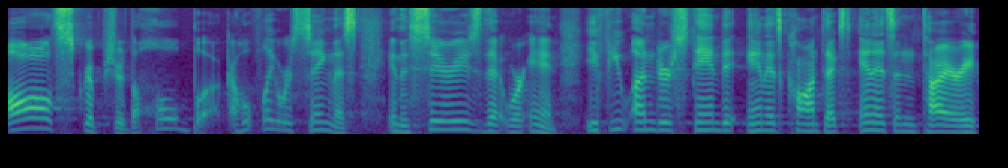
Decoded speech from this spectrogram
all Scripture, the whole book. Hopefully, we're seeing this in the series that we're in. If you understand it in its context, in its entirety,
